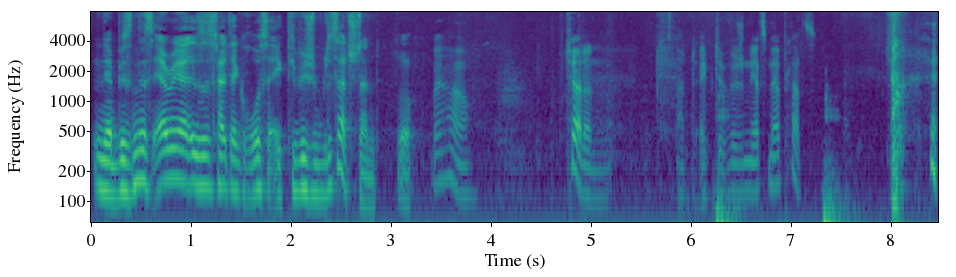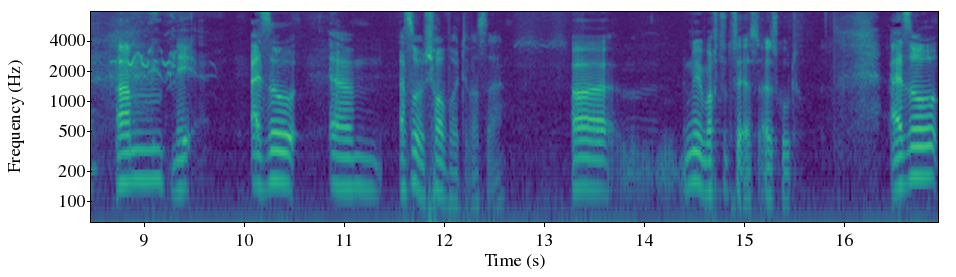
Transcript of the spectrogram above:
in der Business Area ist es halt der große Activision Blizzard Stand. So. Ja. Tja, dann hat Activision jetzt mehr Platz. ähm, nee, also, ähm, achso, Schau wollte was sagen. Äh, nee, mach du zuerst, alles gut. Also,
